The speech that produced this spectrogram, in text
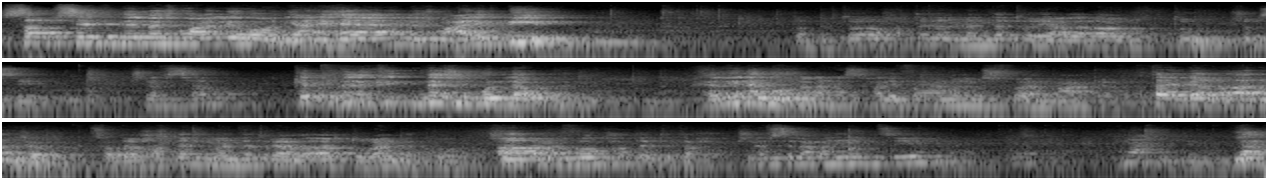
subset من المجموعه اللي هون. يعني هاي المجموعه الكبيره طب دكتور لو حطينا ال mandatory على R2 شو بصير؟ مش نفسها؟ كيف بدناش نقول لو خلينا عشان هون أحس حالي فاهم وأنا مش فاهم معك أنا. طيب يلا أنا بجاوبك لو حطيت ال mandatory على R2 عندك هون. شلت آه. من فوق حطيته تحت مش نفس العملية بتصير؟ لا. آه،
